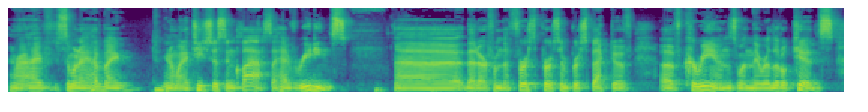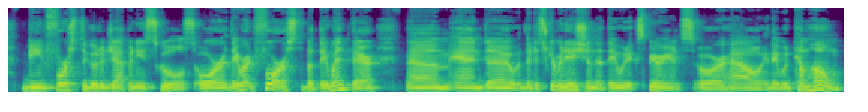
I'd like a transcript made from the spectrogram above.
All right, I've, so when I have my, you know, when I teach this in class, I have readings uh, that are from the first person perspective of Koreans when they were little kids being forced to go to Japanese schools. Or they weren't forced, but they went there, um, and uh, the discrimination that they would experience, or how they would come home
